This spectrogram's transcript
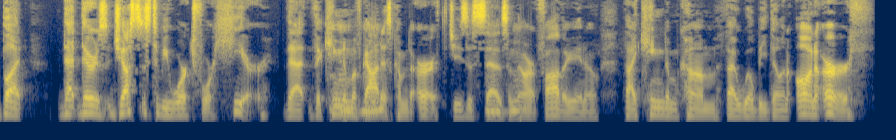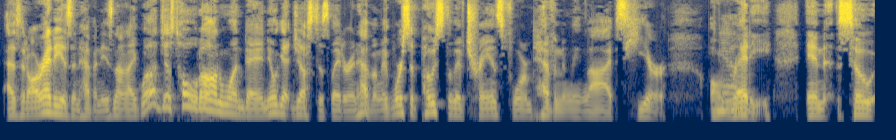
but that there's justice to be worked for here, that the kingdom of God Mhm. has come to earth. Jesus says in the Mhm. Our Father, you know, thy kingdom come, thy will be done on earth as it already is in heaven. He's not like, well, just hold on one day and you'll get justice later in heaven. Like we're supposed to live transformed heavenly lives here Yeah. already. And so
